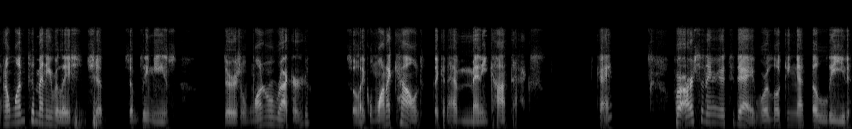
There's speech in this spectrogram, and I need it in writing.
And a one-to-many relationship simply means there's one record, so like one account that can have many contacts. Okay? For our scenario today, we're looking at the lead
